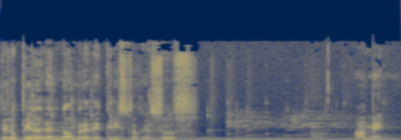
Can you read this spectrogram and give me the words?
Te lo pido en el nombre de Cristo Jesús. Amén.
